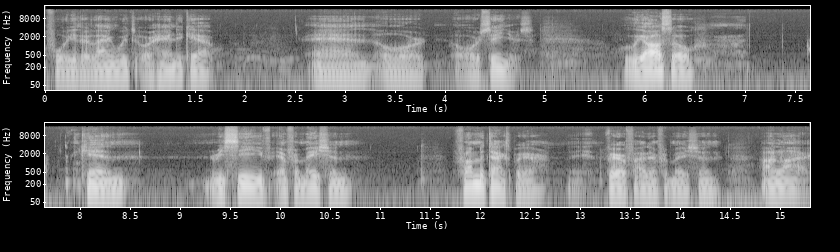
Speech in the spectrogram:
for either language or handicap and or or seniors. We also can receive information from the taxpayer, verified information online.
